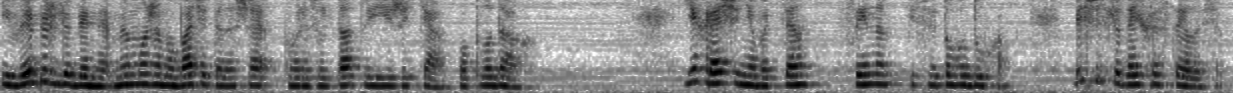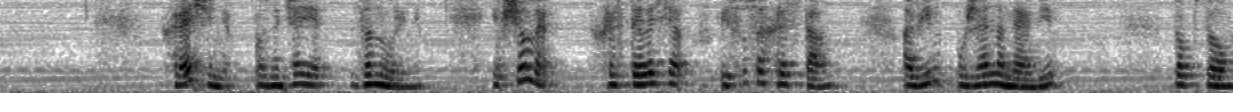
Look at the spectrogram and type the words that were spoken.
І вибір людини ми можемо бачити лише по результату її життя, по плодах. Є хрещення в Отця, Сина і Святого Духа. Більшість людей хрестилося. Хрещення означає занурення. Якщо ми хрестилися в Ісуса Христа, а Він уже на небі, тобто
